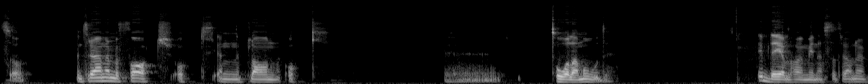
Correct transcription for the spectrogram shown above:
Så en tränare med fart och en plan och eh, tålamod. Det är det jag vill ha i min nästa tränare.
